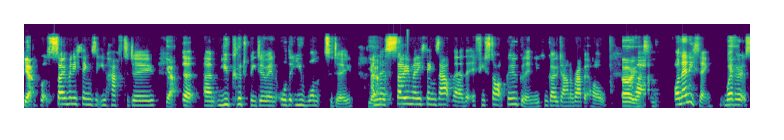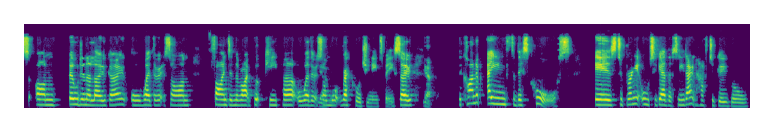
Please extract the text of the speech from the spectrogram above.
yeah you've got so many things that you have to do yeah that um, you could be doing or that you want to do yeah. and there's so many things out there that if you start googling you can go down a rabbit hole oh yes um, on anything whether it's on building a logo or whether it's on finding the right bookkeeper or whether it's yeah. on what records you need to be so yeah the kind of aim for this course is to bring it all together so you don't have to google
